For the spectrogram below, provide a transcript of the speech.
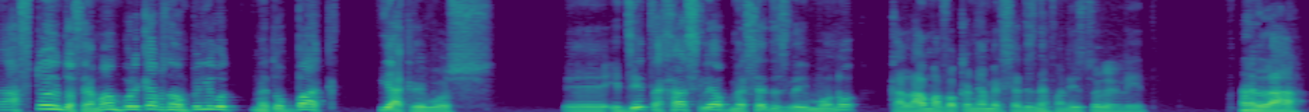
Αυτό είναι το θέμα. Αν μπορεί κάποιος να μου πει λίγο με τον Μπακ τι ακριβώς. Ε, η Τζέι θα χάσει λέει από Mercedes λέει μόνο. Καλά, άμα δω καμιά Mercedes να εμφανίζεται στο Elite. Αλλά,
